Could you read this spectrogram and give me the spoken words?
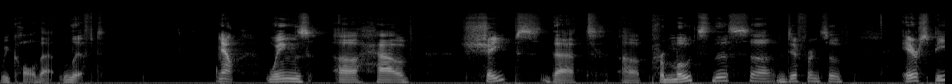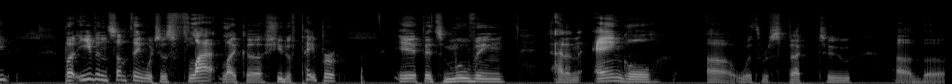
we call that lift. Now, wings uh, have shapes that uh, promotes this uh, difference of airspeed. But even something which is flat like a sheet of paper, if it's moving at an angle uh, with respect to uh, the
